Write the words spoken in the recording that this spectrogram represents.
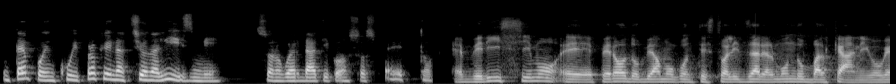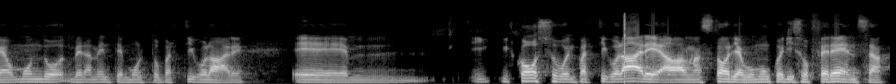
un tempo in cui proprio i nazionalismi sono guardati con sospetto. È verissimo, eh, però dobbiamo contestualizzare al mondo balcanico, che è un mondo veramente molto particolare ehm, il Kosovo in particolare ha una storia comunque di sofferenza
